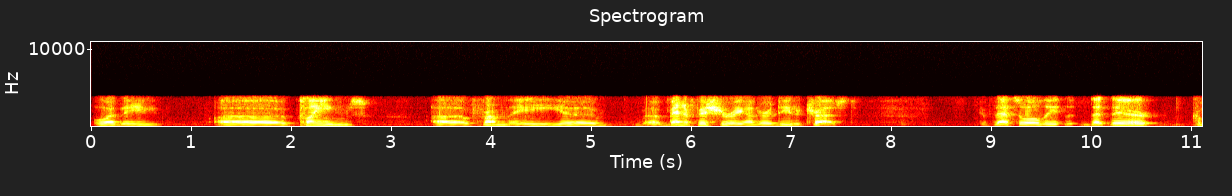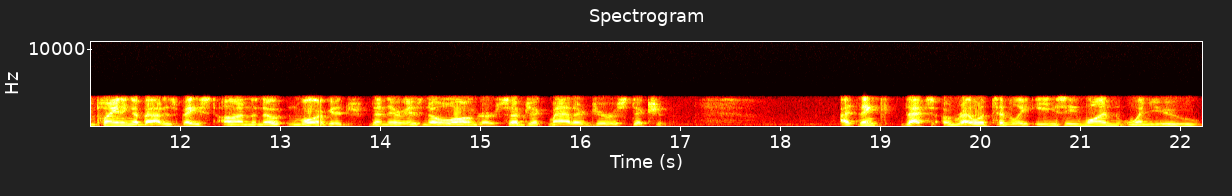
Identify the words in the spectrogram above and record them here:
or the uh, claims uh, from the uh, uh beneficiary under a deed of trust, if that's all the, that they're complaining about is based on the note and mortgage, then there is no longer subject matter jurisdiction. I think that's a relatively easy one when you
